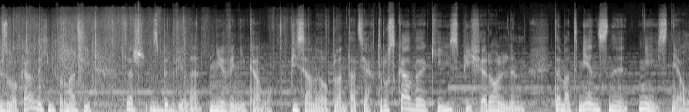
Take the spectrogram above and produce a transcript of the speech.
Z lokalnych informacji też zbyt wiele nie wynikało. Pisano o plantacjach truskawek i spisie rolnym. Temat mięsny nie istniał.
